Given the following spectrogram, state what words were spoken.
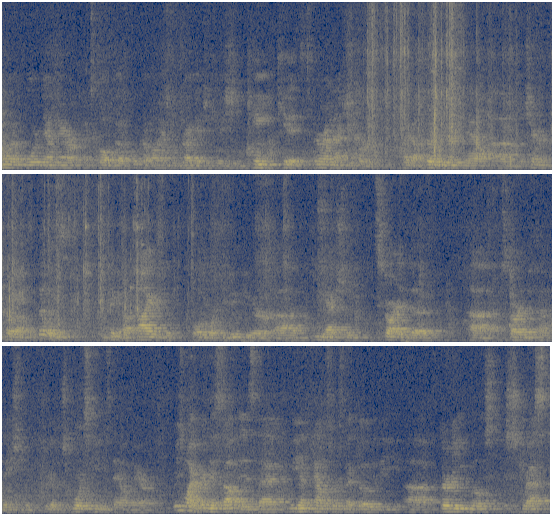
I'm on a board down there. It's called the Corporate Alliance for Drug Education, Kate Kids. It's been around actually for about 30 years now. Um, the chairman of Philadelphia Phillies, you think about Tigers with all the work you do here. Um, he actually started the uh, started the foundation with three other sports teams down there. The reason why I bring this up is that we have counselors that go to the uh, 30 most stressed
